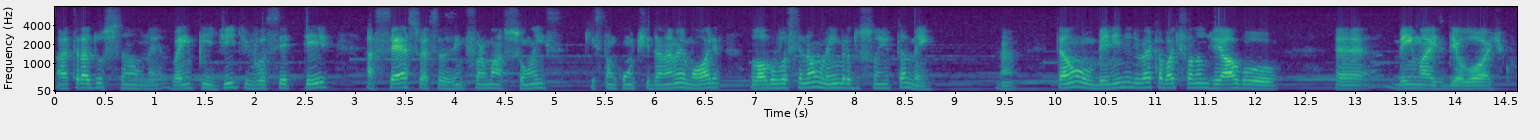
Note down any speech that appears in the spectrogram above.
a tradução, né? vai impedir de você ter acesso a essas informações que estão contidas na memória, logo você não lembra do sonho também. Né? Então o Benini ele vai acabar te falando de algo é, bem mais biológico.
